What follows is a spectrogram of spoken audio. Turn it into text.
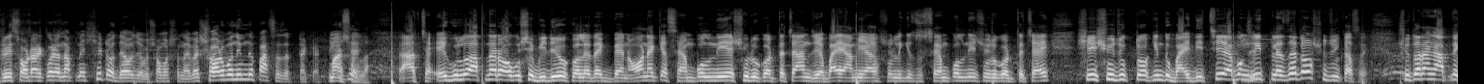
ড্রেস অর্ডার করেন আপনি সেটাও দেওয়া যাবে সমস্যা নাই। বা সর্বনিম্ন পাঁচ হাজার টাকা? মাশাল্লাহ আচ্ছা এগুলো আপনারা অবশ্যই ভিডিও কলে দেখবেন। অনেকে স্যাম্পল নিয়ে শুরু করতে চান যে ভাই আমি আসলে কিছু স্যাম্পল নিয়ে শুরু করতে চাই। সেই সুযোগটাও কিন্তু ভাই দিচ্ছে এবং রিপ্লেসেরও সুযোগ আছে। সুতরাং আপনি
